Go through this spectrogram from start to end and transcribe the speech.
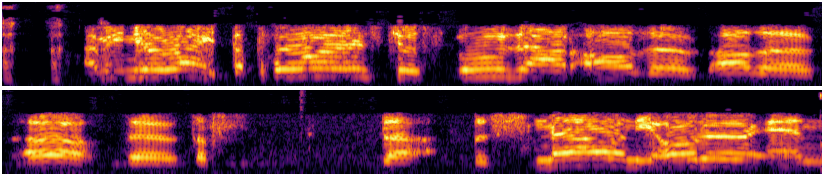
I mean, you're right. The pores just ooze out all the, all the, oh, the, the, the, smell and the odor, and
